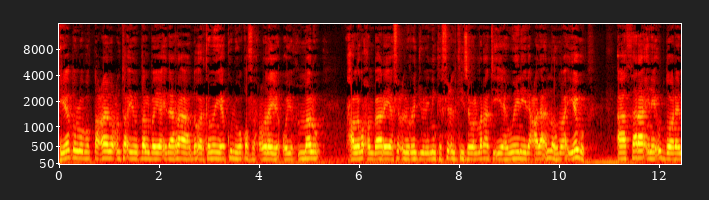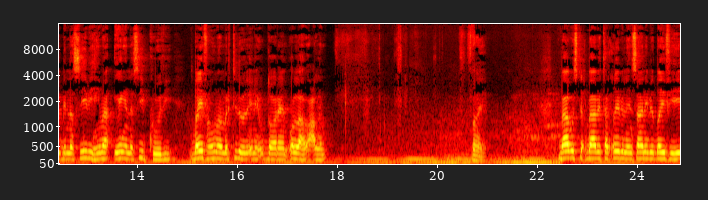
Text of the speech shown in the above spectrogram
yatlubu acaama cunto ayuu dalbayaa idaa ra'aa hadduu arka man yakuluhu qof wax cunayo wayuxmalu waxaa lagu xambaarayaa ficlu rajuli ninka ficilkiisa walmar'ati iyo haweeneyda calaa anahumaa iyagu aatharaa inay u dooreen binasiibihimaa iyaga nasiibkoodii. Dayfahumaa martidooda inay u dooreen. Wallaahu aclam baabu istixbaabi tarxiibi linsaani bidayfihi.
